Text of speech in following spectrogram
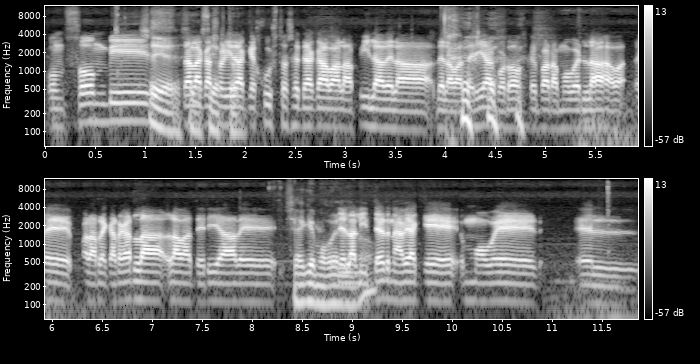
con zombies, Sí, da sí, la casualidad cierto. que justo se te acaba la pila de la, de la batería. Acordaos que para moverla, eh, para recargar la, la batería de, hay que de la ¿no? linterna había que mover el,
